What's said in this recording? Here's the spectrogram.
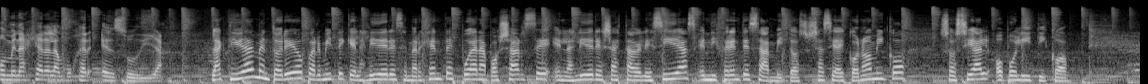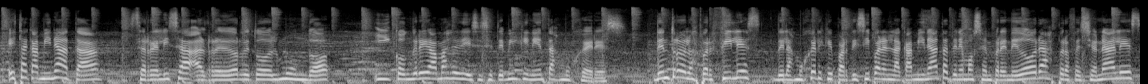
homenajear a la mujer en su día. La actividad de mentoreo permite que las líderes emergentes puedan apoyarse en las líderes ya establecidas en diferentes ámbitos, ya sea económico, social o político. Esta caminata se realiza alrededor de todo el mundo y congrega más de 17.500 mujeres. Dentro de los perfiles de las mujeres que participan en la caminata tenemos emprendedoras, profesionales,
